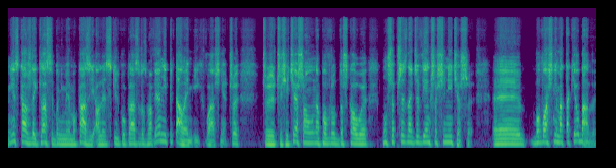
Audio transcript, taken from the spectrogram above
nie z każdej klasy, bo nie miałem okazji, ale z kilku klas rozmawiałem i pytałem ich właśnie, czy, czy, czy się cieszą na powrót do szkoły. Muszę przyznać, że większość się nie cieszy, e, bo właśnie ma takie obawy.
